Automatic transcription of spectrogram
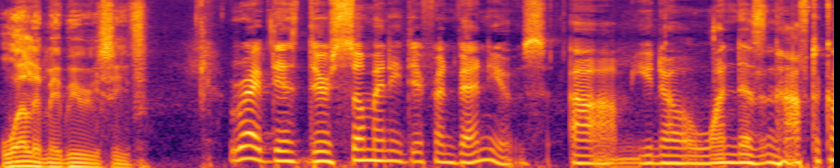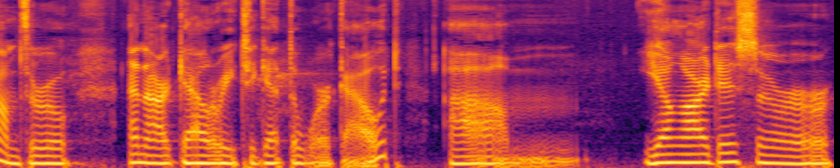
well it may be received. Right. There's there's so many different venues. Um, you know, one doesn't have to come through an art gallery to get the work out. Um, young artists are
